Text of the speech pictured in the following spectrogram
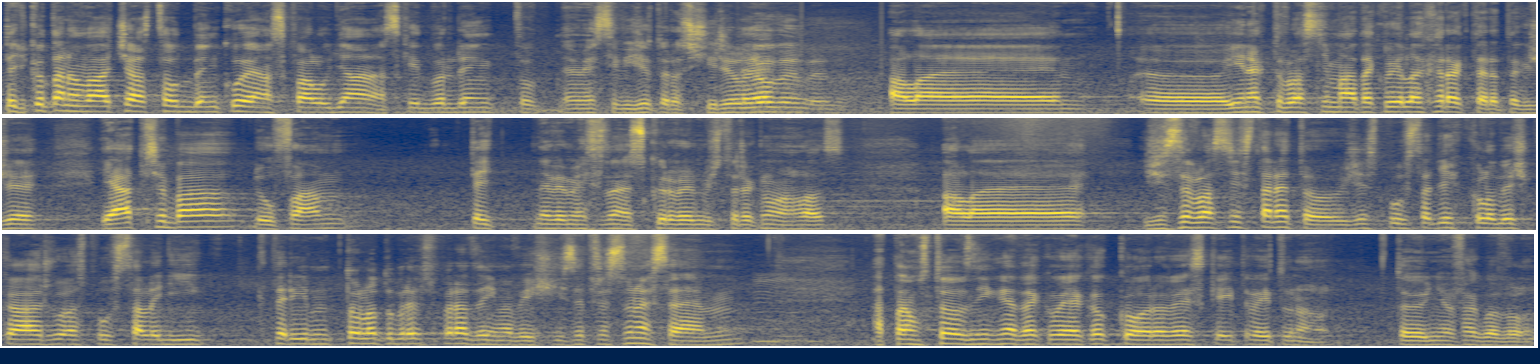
Teďko ta nová část Southbanku je na schvál udělána na skateboarding, to nevím, jestli víš, že to rozšířili. Jo, vím, vím. Ale uh, jinak to vlastně má takovýhle charakter, takže já třeba doufám, teď nevím, jestli to neskurvím, když to řeknu nahlas, ale že se vlastně stane to, že spousta těch koloběžkářů a spousta lidí, kterým tohle to bude připadat zajímavější, se přesune sem a tam z toho vznikne takový jako kórově skateový tunel. To by mě fakt bavilo.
